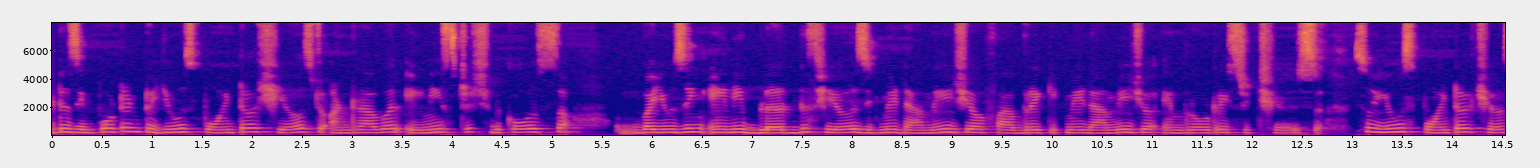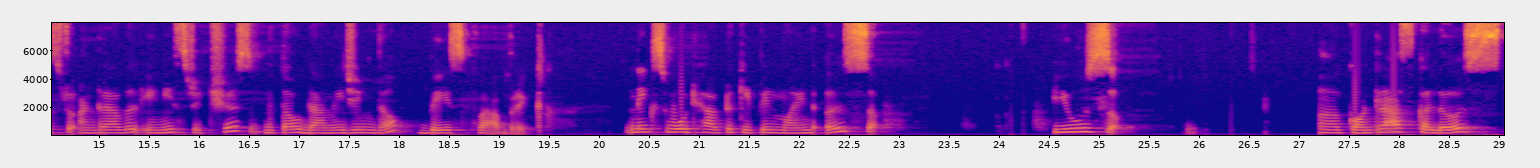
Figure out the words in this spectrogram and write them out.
it is important to use pointer shears to unravel any stitch because uh, by using any blurred shears it may damage your fabric it may damage your embroidery stitches. So use pointer shears to unravel any stitches without damaging the base fabric. Next what you have to keep in mind is use uh, contrast colors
